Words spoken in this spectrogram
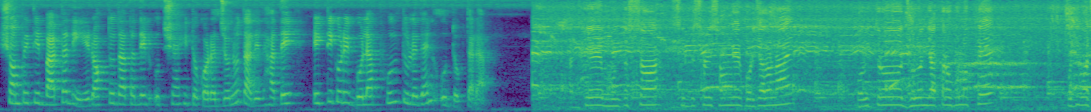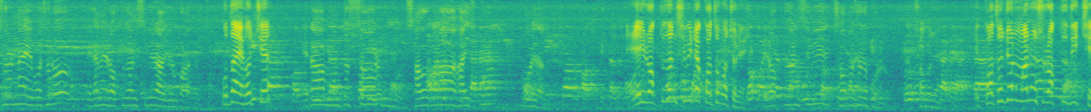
সম্প্রীতির বার্তা দিয়ে রক্তদাতাদের উৎসাহিত করার জন্য তাদের হাতে একটি করে গোলাপ ফুল তুলে দেন উদ্যোক্তারা। আজকে মন্তেশ্বর সিদ্ধেশ্বরী সংঘের পরিচালনায় পবিত্র ঝুলন যাত্রা উপলক্ষে প্রতি বছরের নয় এবছরও এখানে রক্তদান শিবিরের আয়োজন করা হয়েছে। কোথায় হচ্ছে? এটা মন্তেশ্বর সাগরপাড়া হাই স্কুল। এই রক্তদান শিবিরটা কত বছরের? এই রক্তদান শিবির ছ বছরে পড়ল ছ বছর। কতজন মানুষ রক্ত দিচ্ছে?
